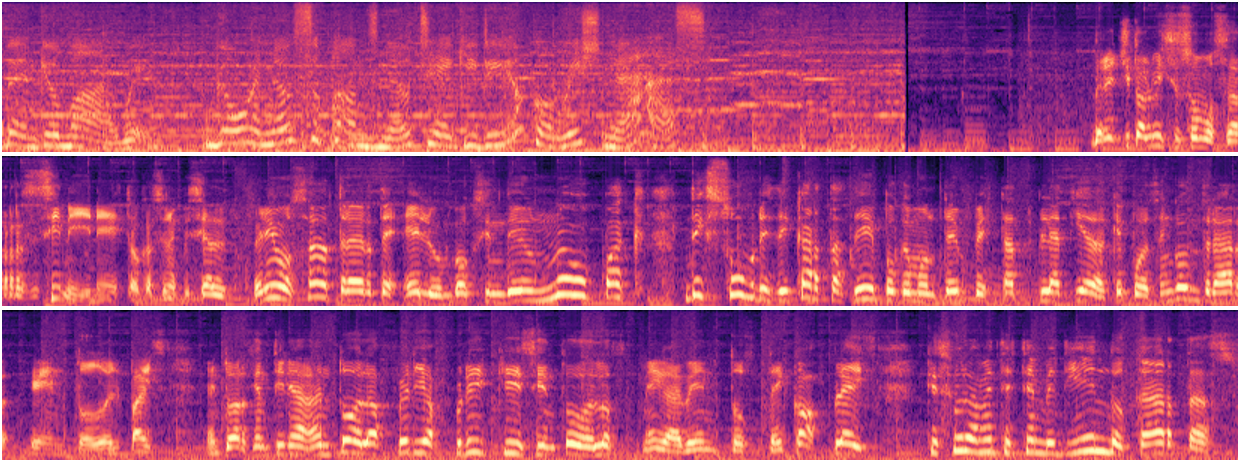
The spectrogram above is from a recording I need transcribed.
then go my. Gore no suppons no take nas. Derechito al vicio somos RCCine y en esta ocasión especial venimos a traerte el unboxing de un nuevo pack de sobres de cartas de Pokémon Tempestad Plateada que puedes encontrar en todo el país, en toda Argentina, en todas las ferias frikis y en todos los mega eventos de cosplays que seguramente estén vendiendo cartas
